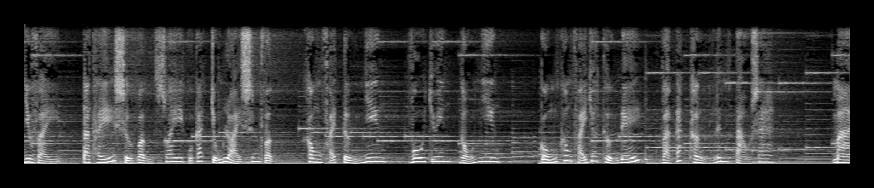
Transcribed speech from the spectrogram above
Như vậy, ta thấy sự vần xoay của các chủng loại sinh vật không phải tự nhiên, vô duyên, ngẫu nhiên, cũng không phải do thượng đế và các thần linh tạo ra, mà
